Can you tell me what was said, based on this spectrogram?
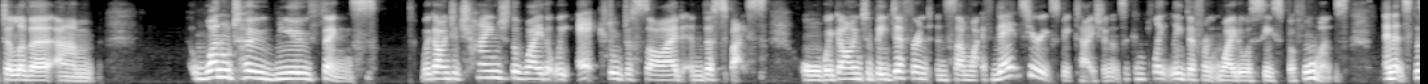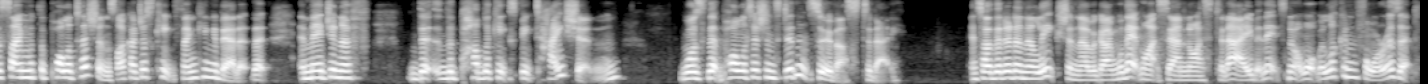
deliver um, one or two new things we're going to change the way that we act or decide in this space, or we're going to be different in some way. If that's your expectation, it's a completely different way to assess performance. And it's the same with the politicians. Like I just keep thinking about it that imagine if the, the public expectation was that politicians didn't serve us today. And so that at an election, they were going, well, that might sound nice today, but that's not what we're looking for, is it?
